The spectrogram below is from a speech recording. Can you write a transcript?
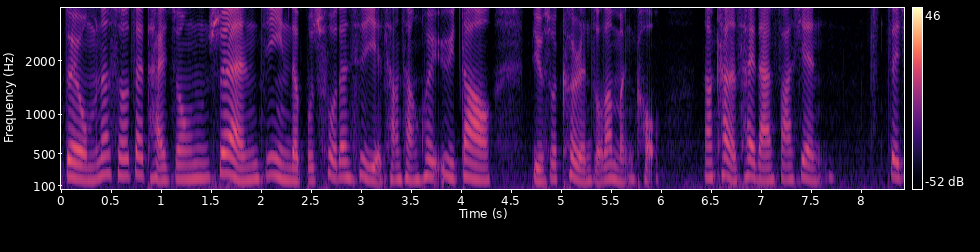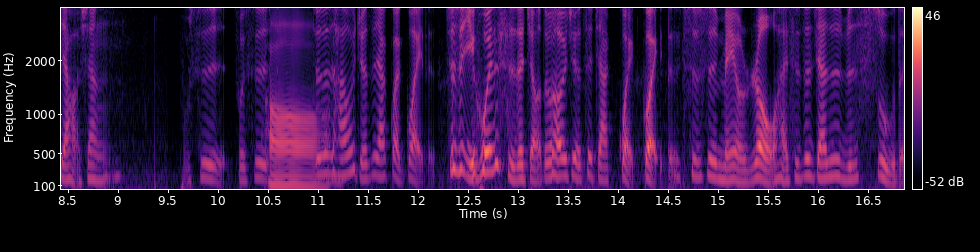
对，我们那时候在台中，虽然经营的不错，但是也常常会遇到，比如说客人走到门口，然后看了菜单，发现这家好像不是不是，哦，就是他会觉得这家怪怪的，就是以荤食的角度，他会觉得这家怪怪的，是不是没有肉，还是这家是不是素的？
